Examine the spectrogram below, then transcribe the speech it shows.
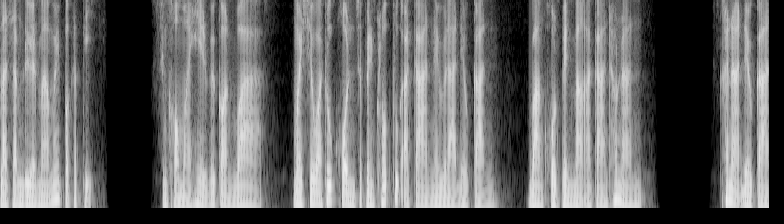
ประจำเดือนมาไม่ปกติ ซึ่งขอหมายเหตุไว้ก่อนว่า ไม่ใช่ว่าทุกคนจะเป็นครบทุกอาการในเวลาเดียวกัน บางคนเป็นบางอาการเท่านั้น ขณะเดียวกัน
